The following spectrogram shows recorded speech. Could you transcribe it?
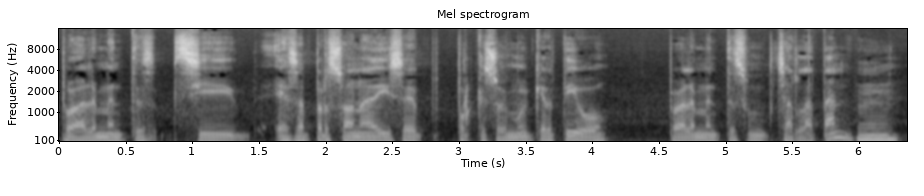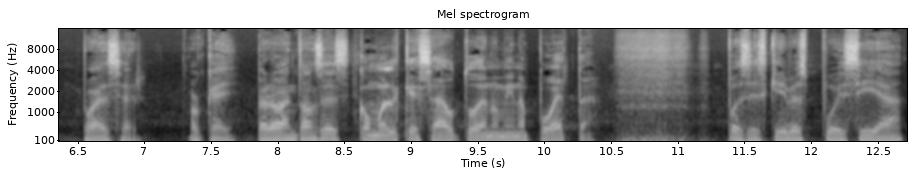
probablemente si esa persona dice porque soy muy creativo, probablemente es un charlatán. Mm, puede ser. Ok. Pero entonces, Como el que se autodenomina poeta, pues si escribes poesía,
